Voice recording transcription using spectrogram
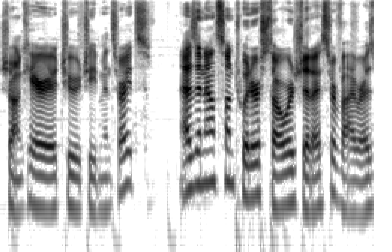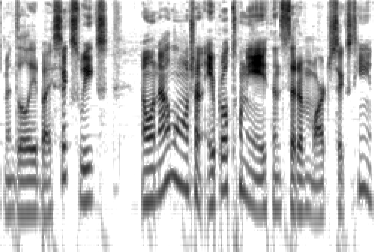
Sean Carey True Achievements writes As announced on Twitter, Star Wars Jedi Survivor has been delayed by six weeks and will now launch on April 28th instead of March 16th.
